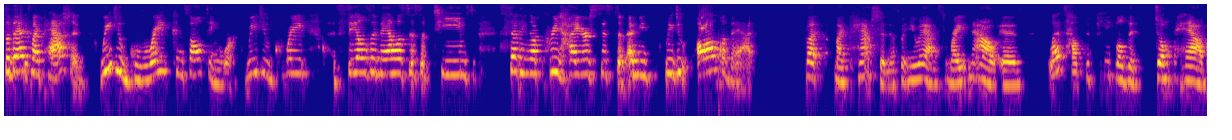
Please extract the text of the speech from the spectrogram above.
So that's my passion. We do great consulting work. We do great sales analysis of teams, setting up pre-hire system. I mean, we do all of that. But my passion, that's what you asked right now, is let's help the people that don't have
